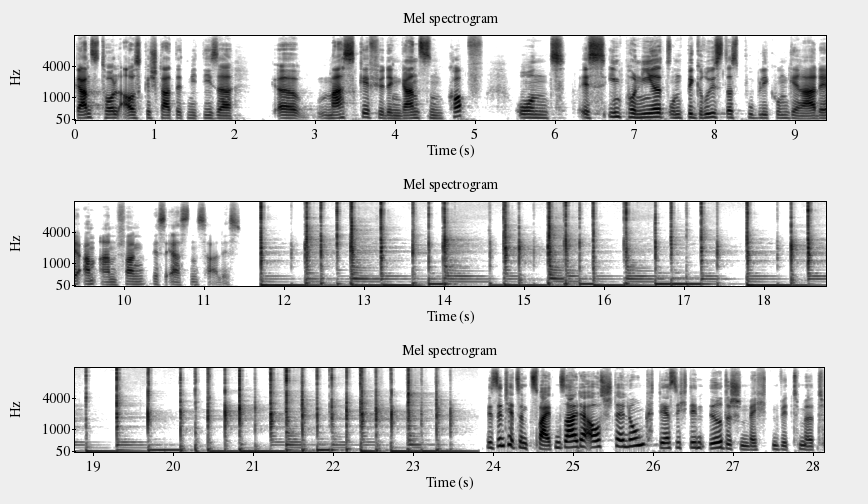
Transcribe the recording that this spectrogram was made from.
ganz toll ausgestattet mit dieser äh, Maske für den ganzen Kopf und es imponiert und begrüßt das Publikum gerade am Anfang des ersten Saales. Wir sind jetzt im zweiten Saal der Ausstellung, der sich den irdischen Mächten widmet.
